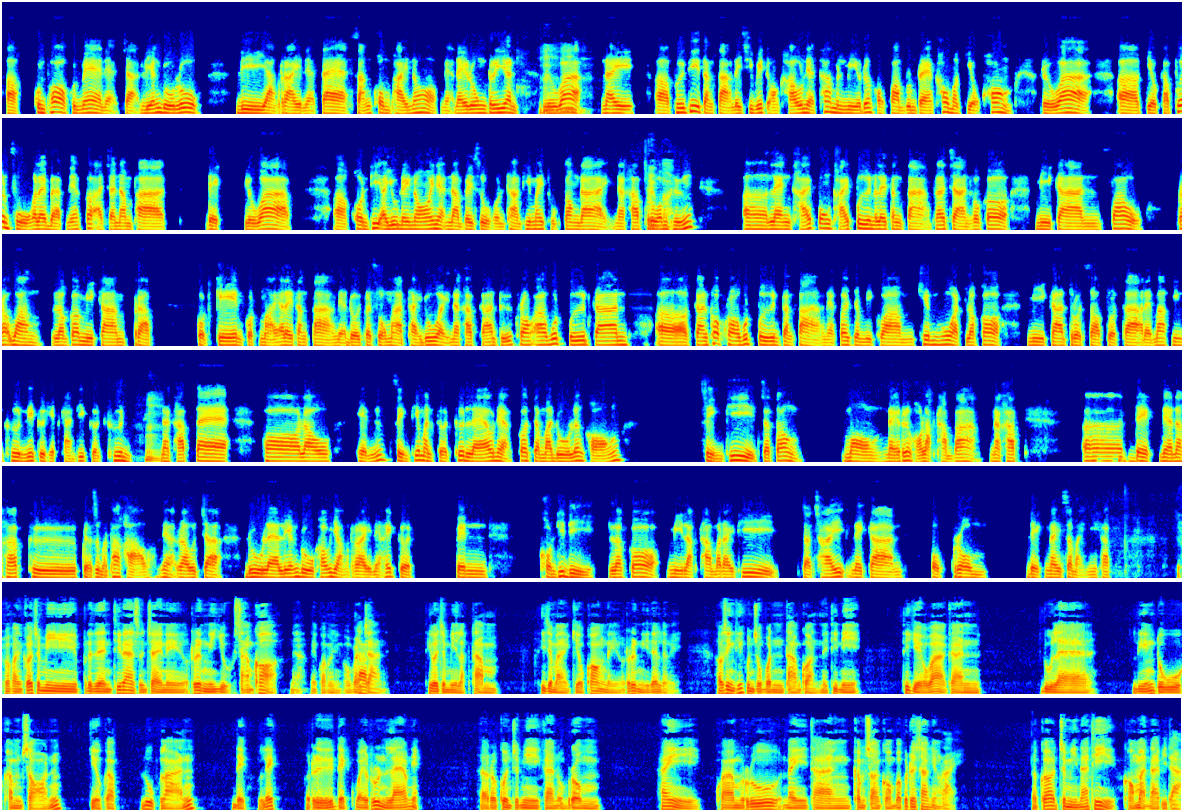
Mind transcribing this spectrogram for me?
เอ่อคุณพ่อคุณแม่เนี่ยจะเลี้ยงดูลูกดีอย่างไรเนี่ยแต่สังคมภายนอกเนี่ยในโรงเรียน หรือว่าในเอ่อ พื้นที่ต่างๆ ในชีวิตของเขาเนี่ยถ้ามันมีเรื่องของความรุนแรงเข้ามาเกี่ยวข้อง หรือว่าเอ่อเกี่ยวกับเพื่อนฝูงอะไรแบบเนี้ยก็อาจจะนำพาเด็กหรือว่าเอ่อคนที่อายุน้อยๆเนี่ยนำไปสู่หนทางที่ไม่ถูกต้องได้นะครับใช่ครับรวมถึงเอ่อแหล่งขายปงขายปืนอะไรต่างๆ พระอาจารย์เขาก็มีการเฝ้าระวัง แล้วก็มีการปรับกฎเกณฑ์ กฎหมายอะไรต่างๆเนี่ยโดยกระทรวงมหาดไทยด้วยนะครับ การถือครองอาวุธปืนการเอ่อ การครอบครองอาวุธปืนต่างๆเนี่ยก็จะมีความเข้มงวด แล้วก็มีการตรวจสอบตรวจตราอะไรมากยิ่งขึ้น นี่คือเหตุการณ์ที่เกิดขึ้นอืมนะครับ แต่พอเราเห็นสิ่งที่มันเกิดขึ้นแล้วเนี่ยก็จะมาดูเรื่องของสิ่งที่จะต้องมองในเรื่องของหลักธรรมบ้างนะครับเอ่อเด็กเนี่ยนะครับคือเปรียบเสมือนผ้าขาวเนี่ยเราจะดูแลเลี้ยงดูเขาอย่างไรเนี่ยให้เกิดเป็น คนที่ดี แล้วก็มีหลักธรรมอะไรที่จะใช้ในการอบรมเด็กในสมัยนี้ครับพระพันธ์ก็จะมีประเด็นที่น่าสนใจในเรื่องนี้อยู่สามข้อนะในความเป็นของพระอาจารย์ ที่ว่าจะมีหลักธรรมที่จะมาเกี่ยวข้องในเรื่องนี้ได้เลย เอาสิ่งที่คุณชงพลถามก่อนในที่นี้ ที่เกี่ยวว่าการดูแลเลี้ยงดูคำสอน เกี่ยวกับลูกหลาน เด็กเล็ก หรือเด็กวัยรุ่นแล้วเนี่ย เราควรจะมีการอบรมให้ความรู้ในทางคำสอนของพระพุทธเจ้าอย่างไร แล้วก็จะมีหน้าที่ของมารดาบิดา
